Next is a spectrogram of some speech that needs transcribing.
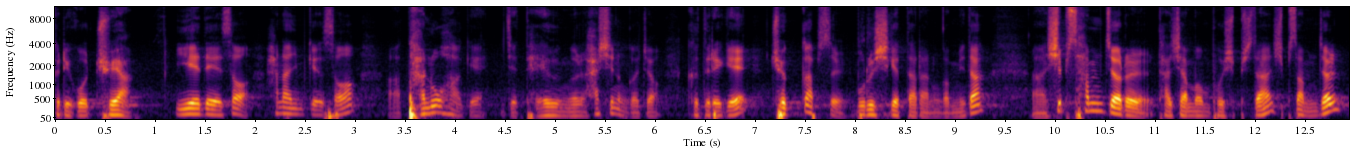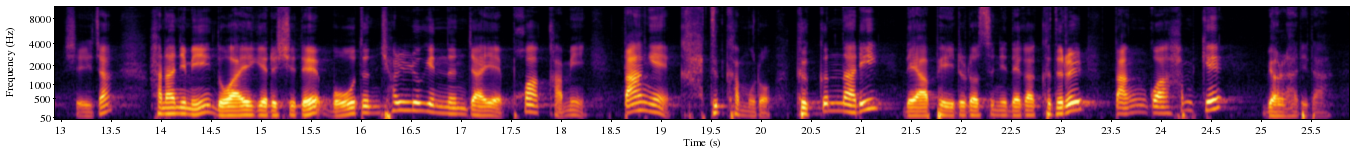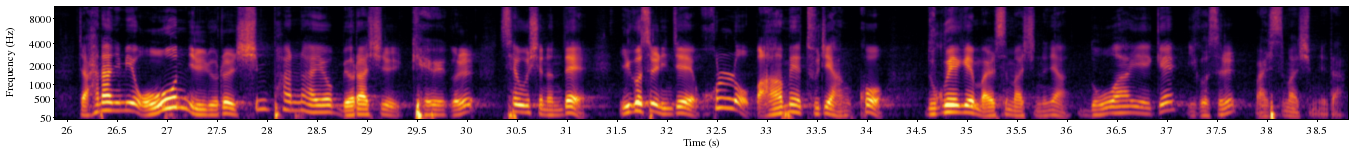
그리고 죄악 이에 대해서 하나님께서 아, 단호하게 이제 대응을 하시는 거죠. 그들에게 죄값을 물으시겠다라는 겁니다. 13절을 아, 다시 한번 보십시다. 13절 시작. 하나님이 노아에게 이르시되 모든 혈육 있는 자의 포악함이 땅에 가득함으로 그 끝날이 내 앞에 이르렀으니 내가 그들을 땅과 함께 멸하리라. 자, 하나님이 온 인류를 심판하여 멸하실 계획을 세우시는데 이것을 이제 홀로 마음에 두지 않고 누구에게 말씀하시느냐? 노아에게 이것을 말씀하십니다.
